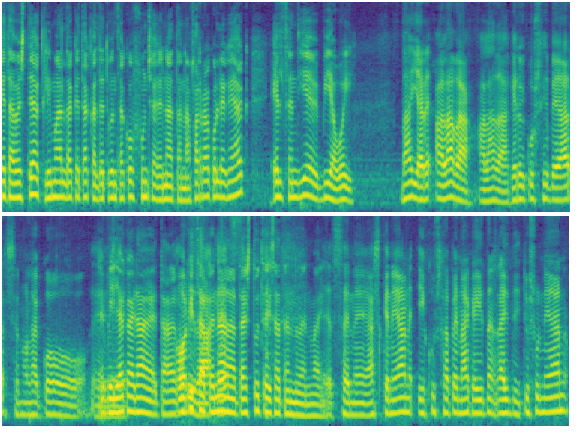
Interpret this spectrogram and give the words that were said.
eta bestea klima aldaketa kaldetuentzako funtsarena, eta Nafarroako legeak heltzen die bi hauei. Bai, ala da, ala da, gero ikusi behar zenolako... E, eh, bilakara eta egokitzapena eta estutza izaten duen, bai. Zen, eh, azkenean ikuskapenak egiten nahi dituzunean,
